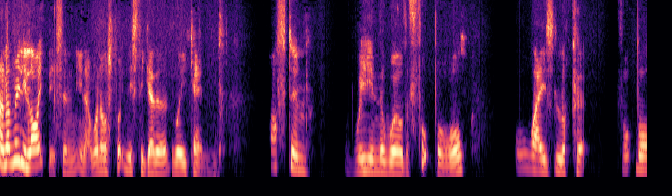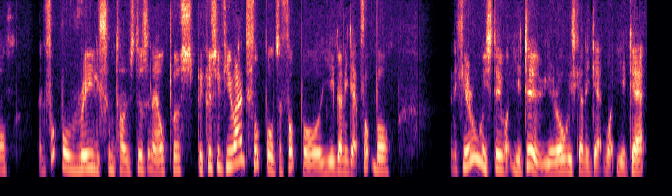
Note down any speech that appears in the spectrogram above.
and I really like this. And you know, when I was putting this together at the weekend, often we in the world of football always look at football, and football really sometimes doesn't help us because if you add football to football, you're going to get football, and if you always do what you do, you're always going to get what you get.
